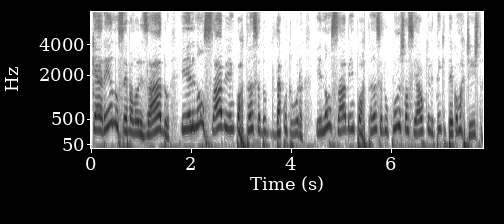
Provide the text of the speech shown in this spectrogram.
querendo ser valorizado e ele não sabe a importância do, da cultura e não sabe a importância do cunho social que ele tem que ter como artista.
